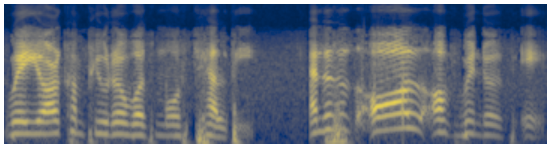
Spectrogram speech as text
where your computer was most healthy. And this is all of Windows 8.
